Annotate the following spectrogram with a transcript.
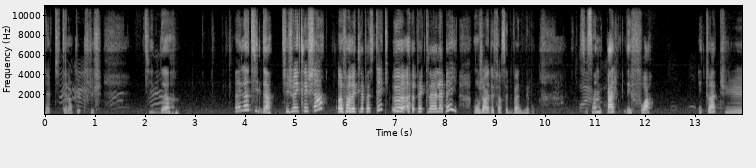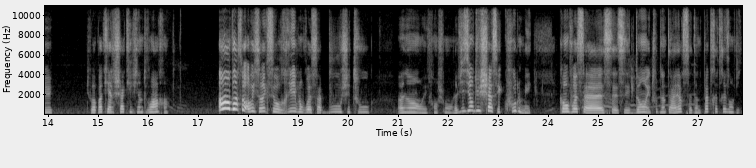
la petite, elle en peut plus. Tilda. Elle là, Tilda. Tu joues avec les chats? Enfin, avec la pastèque? Euh, avec l'abeille? Bon, j'arrête de faire cette vanne, mais bon. C'est sympa, des fois. Et toi, tu... Vois pas qu'il y a le chat qui vient te voir Oh, on voit ça Oui, c'est vrai que c'est horrible, on voit sa bouche et tout. Ah non, oui, franchement. La vision du chat, c'est cool, mais quand on voit ses dents et tout de l'intérieur, ça donne pas très très envie.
